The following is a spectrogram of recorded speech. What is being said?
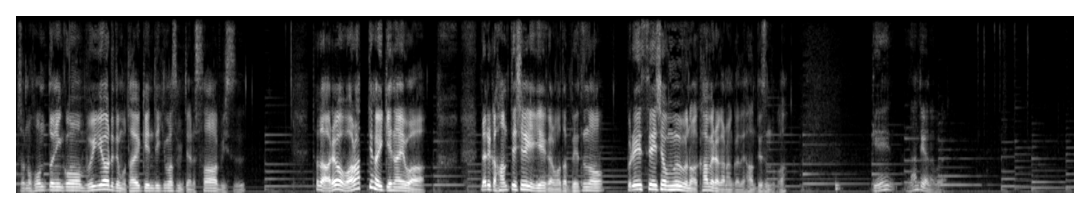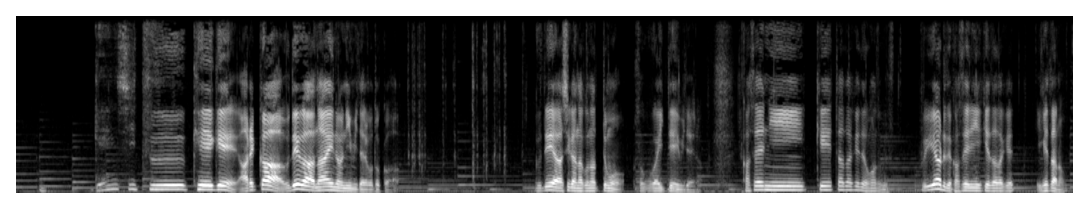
その本当にこの VR でも体験できますみたいなサービスただあれは笑ってはいけないわ。誰か判定しなきゃいけないからまた別の、プレイステーションムーブのカメラかなんかで判定するのか？げなんて言うんだこれ？原質軽減。あれか、腕がないのにみたいなことか。腕や足がなくなっても、そこが痛いみたいな。火星に行けただけでも満足です。VR で火星に行けただけ？行けたの？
